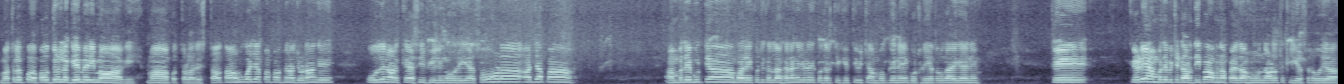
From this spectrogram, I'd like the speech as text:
ਮਤਲਬ ਪ- ਪੌਦੇ ਨੂੰ ਲੱਗੇ ਮੇਰੀ ਮਾਂ ਆ ਗਈ, ਮਾਂ ਪੁੱਤ ਵਾਲਾ ਰਿਸ਼ਤਾ, ਉਹ ਤਾਂ ਹੋਊਗਾ ਜੇ ਆਪਾਂ ਪੌਦੇ ਨਾਲ ਜੁੜਾਂਗੇ, ਉਹਦੇ ਨਾਲ ਕੈਸੀ ਫੀਲਿੰਗ ਹੋ ਰਹੀ ਆ। ਸੋ ਹੁਣ ਅੱਜ ਆਪਾਂ ਅੰਬ ਦੇ ਬੂਟਿਆਂ ਬਾਰੇ ਕੁਝ ਗੱਲਾਂ ਕਰਾਂਗੇ, ਜਿਹੜੇ ਕੁਦਰਤੀ ਖੇਤੀ ਵਿੱਚ ਅੰਬ ਉੱਗੇ ਨੇ, ਗੁਠਲੀਆਂ ਤੋਂ ਉਗਾਏ ਗਏ ਨੇ। ਤੇ ਕਿਹੜੇ ਅੰਬ ਦੇ ਵਿੱਚ ਡਰ ਦੀ ਭਾਵਨਾ ਪੈਦਾ ਹੋਣ ਨਾਲ ਉਹ ਤੇ ਕੀ ਅਸਰ ਹੋਇਆ,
